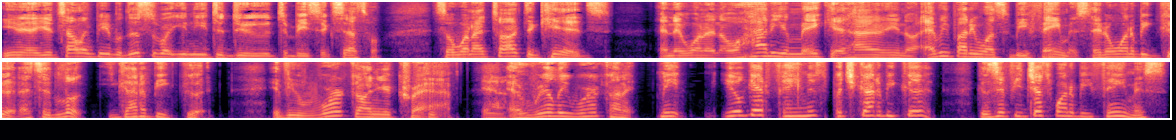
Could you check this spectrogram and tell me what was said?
You know, you're telling people this is what you need to do to be successful. So when I talk to kids and they want to know, well, how do you make it? How, you know, everybody wants to be famous. They don't want to be good. I said, look, you got to be good. If you work on your craft Yeah. and really work on it, me- you'll get famous, but you got to be good. Because if you just want to be famous,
